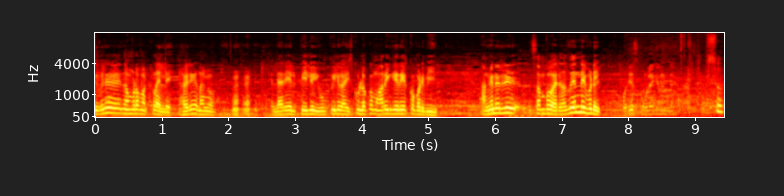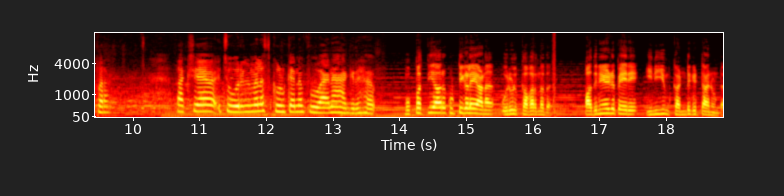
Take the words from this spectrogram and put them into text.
ഇവർ നമ്മുടെ മക്കളല്ലേ? അവരെ ഇണങ്ങും. എല്ലാവരും എൽ പിയിലും യു പിയിലും ഹൈസ്കൂളിലൊക്കെ മാറിയും കയറിയൊക്കെ പഠിപ്പിക്കും. അങ്ങനെ ഒരു സംഭവമായിരുന്നു. അത് തന്നെ ഇവിടെ പുതിയ സ്കൂൾ എങ്ങനെയുണ്ട് സൂപ്പർ പക്ഷേ ചൂരൽമല സ്കൂളിൽ തന്നെ പോവാൻ ആഗ്രഹം. മുപ്പത്തിയാറ് കുട്ടികളെയാണ് ഉരുൾ കവർന്നത്. പതിനേഴ് പേരെ ഇനിയും കണ്ടുകിട്ടാനുണ്ട്.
